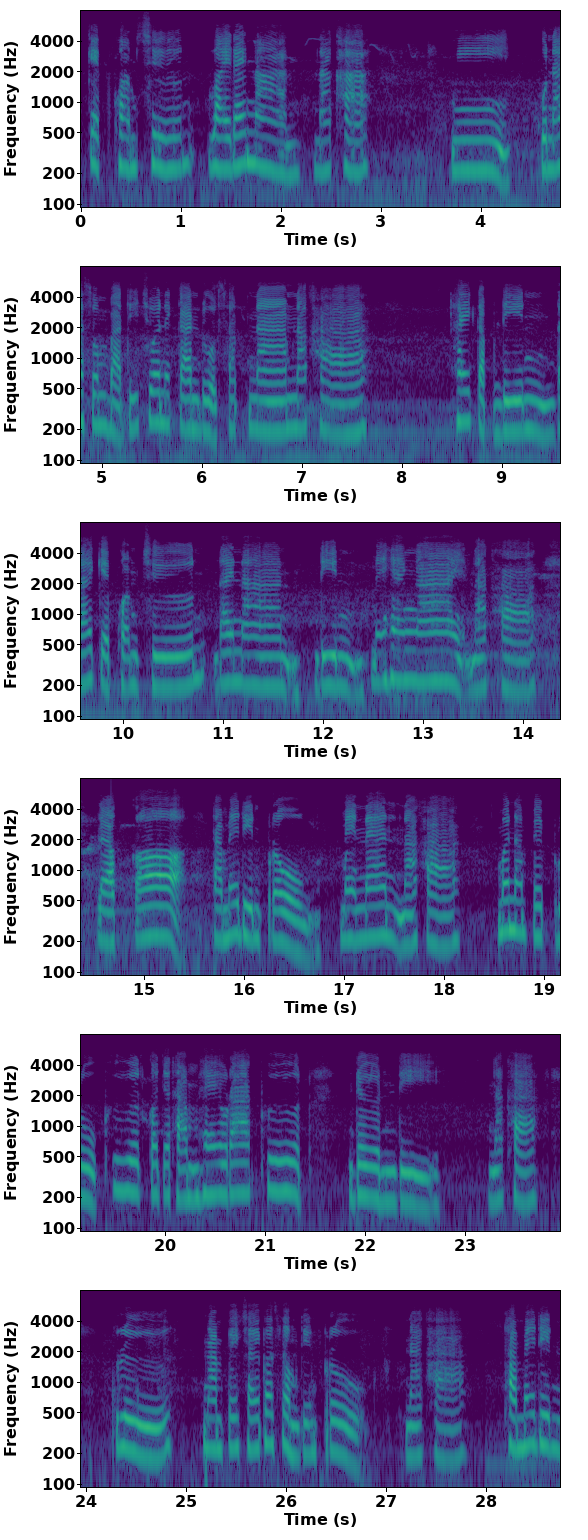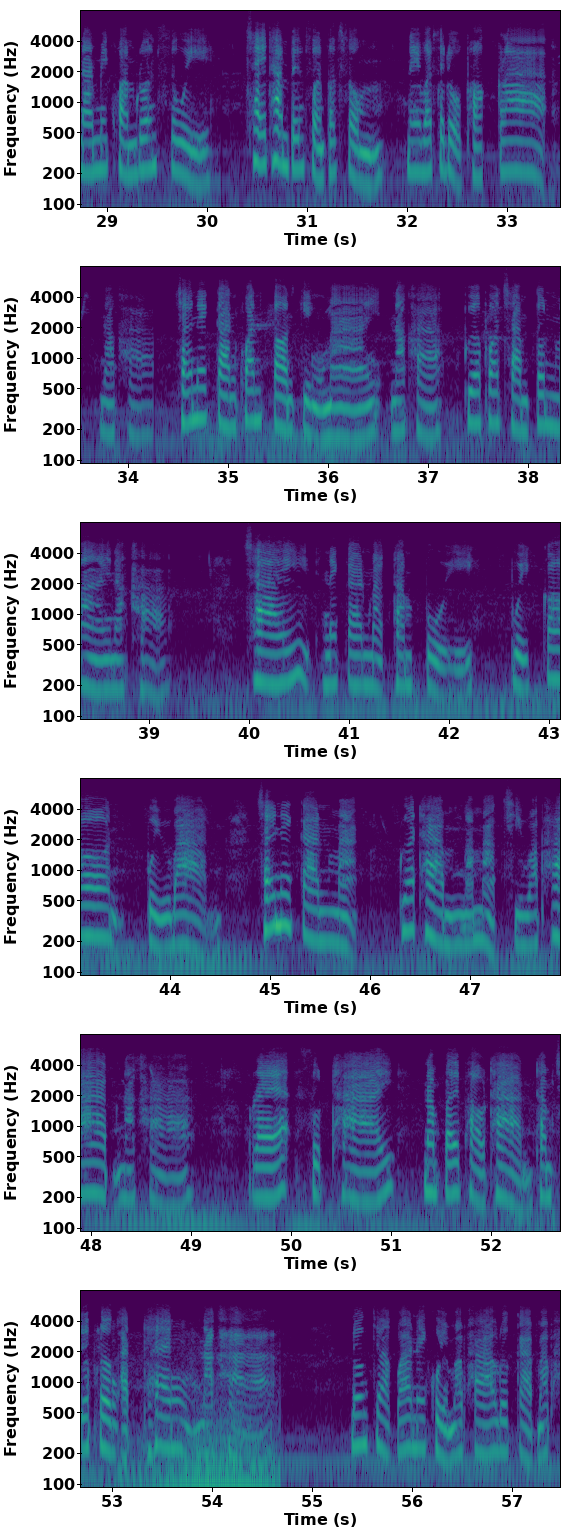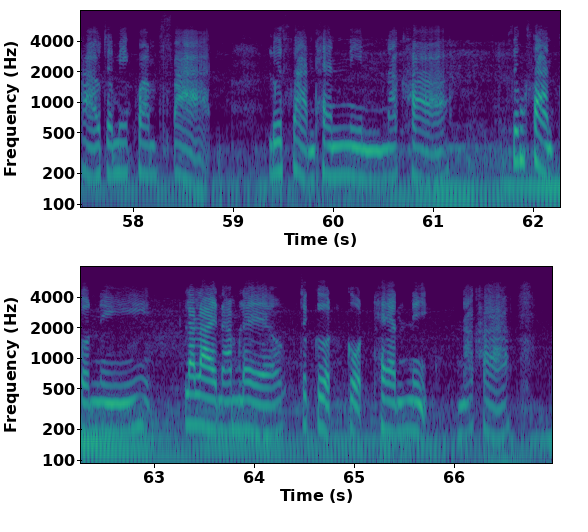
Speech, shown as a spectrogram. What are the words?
เก็บความชื้นไว้ได้นานนะคะ มีคุณสมบัติที่ช่วยในการดูดซับน้ำนะคะ ให้กับดินได้เก็บความชื้นได้นาน ดินไม่แห้งง่ายนะคะ แล้วก็ทำให้ดินโปร่งไม่แน่นนะคะ เมื่อนำไปปลูกพืชก็จะทำให้รากพืชเดินดีนะคะ หรือนำไปใช้ผสมดินปลูกนะคะทำให้ดินนั้นมีความร่วนสุย ใช้ทำเป็นส่วนผสมในวัสดุเพาะกล้านะคะ ใช้ในการควันตอนกิ่งไม้นะคะ เพื่อเพาะชำต้นไม้นะคะ ใช้ในการหมักทำปุ๋ย ปุ๋ยก้อน ปุ๋ยหวาน ใช้ในการหมัก พื่อทำน้ำหมักชีวภาพนะคะ และสุดท้ายนำไปเผาถ่านทำเชื้อเพลิงอัดแท่งนะคะ เนื่องจากว่าในขุยมะพร้าวหรือกาบมะพร้าวจะมีความฝาด หรือสารแทนนินนะคะ ซึ่งสารตัวนี้ละลายน้ำแล้วจะเกิดกรดแทนนิกนะคะ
